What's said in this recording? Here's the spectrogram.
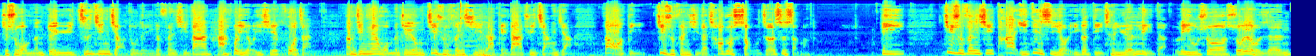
就是我们对于资金角度的一个分析，当然还会有一些扩展。那么今天我们就用技术分析来给大家去讲一讲，到底技术分析的操作守则是什么？第一，技术分析它一定是有一个底层原理的，例如说，所有人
